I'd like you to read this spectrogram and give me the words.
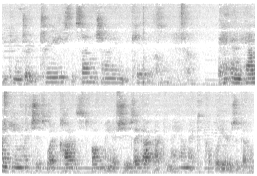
You can enjoy the trees, the sunshine, the kids. And hammocking, which is what caused all my issues. I got back in the hammock a couple of years ago.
